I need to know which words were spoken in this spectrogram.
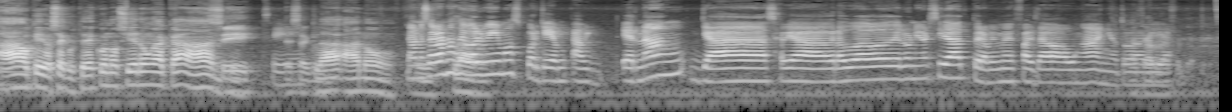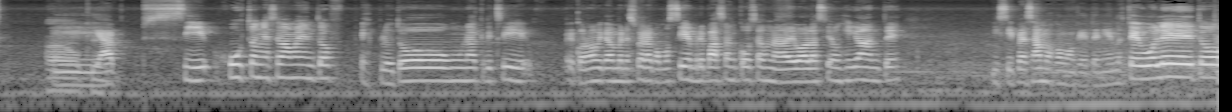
ah, ok, o sea que ustedes conocieron acá antes. Sí, sí. exacto. ah, no. No, nosotros nos devolvimos porque Hernán ya se había graduado de la universidad, pero a mí me faltaba un año todavía. Ah, y ya, sí, justo en ese momento explotó una crisis económica en Venezuela, como siempre pasan cosas, una devaluación gigante. Y si pensamos como que teniendo este boleto,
